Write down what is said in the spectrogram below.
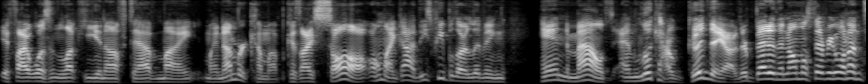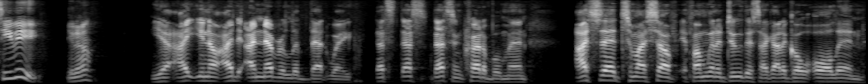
if I wasn't lucky enough to have my my number come up because I saw, oh my god, these people are living hand to mouth and look how good they are. They're better than almost everyone on TV, you know? Yeah, I you know I, I never lived that way. That's that's that's incredible, man. I said to myself, if I'm gonna do this, I got to go all in.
